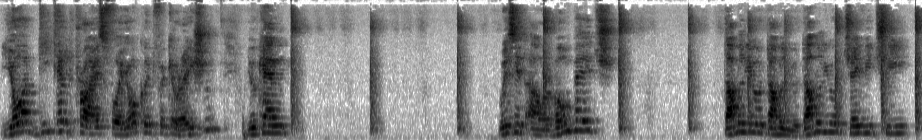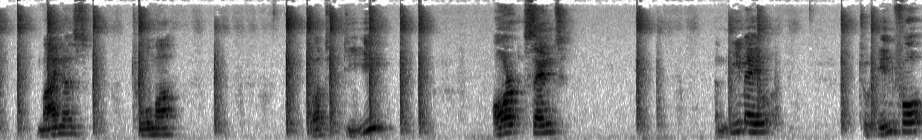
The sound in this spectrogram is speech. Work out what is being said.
your detailed price for your configuration, you can visit our homepage www.jvg-thoma.de or send an email to info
